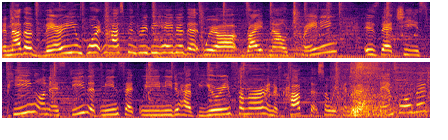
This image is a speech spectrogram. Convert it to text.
Another very important husbandry behavior that we are right now training is that she is peeing on SD. That means that we need to have urine from her in a cup that, so we can have a sample of it.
